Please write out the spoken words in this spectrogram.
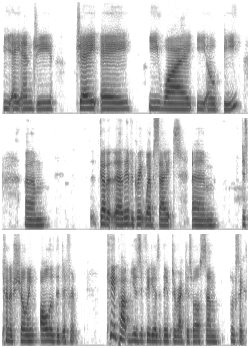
B A N G J A E Y E O B. Um got a, uh, they have a great website um just kind of showing all of the different K-pop music videos that they've directed as well as some looks like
